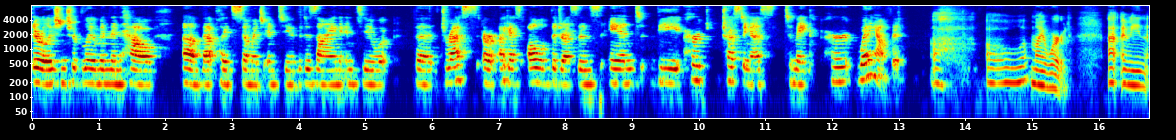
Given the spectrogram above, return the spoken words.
their relationship bloom and then how um, that played so much into the design, into the dress, or I guess all of the dresses, and the her trusting us to make her wedding outfit. Oh, oh my word! I mean,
